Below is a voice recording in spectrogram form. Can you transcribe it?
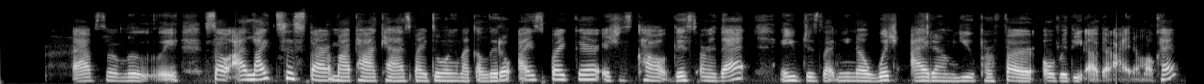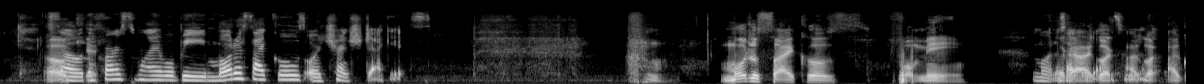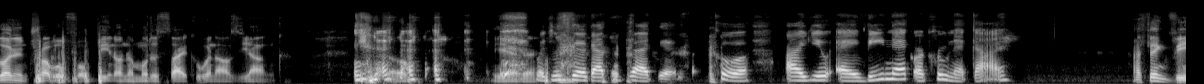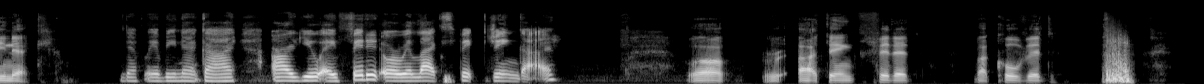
Absolutely. So I like to start my podcast by doing like a little icebreaker. It's just called this or that. And you just let me know which item you prefer over the other item. Okay. okay. So the first one will be motorcycles or trench jackets. Hmm. Motorcycles for me. Motorcycle I got. I got I got in trouble for being on a motorcycle when I was young. You know? yeah. Which you still got the jacket. Cool. Are you a V neck or crew neck guy? I think V neck. Definitely a V neck guy. Are you a fitted or relaxed fit jean guy? Well, I think fitted by COVID.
